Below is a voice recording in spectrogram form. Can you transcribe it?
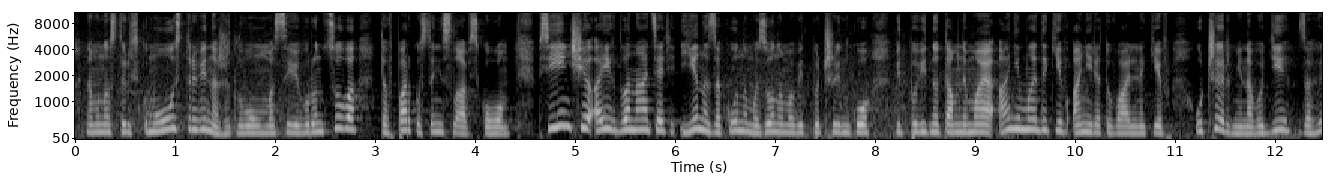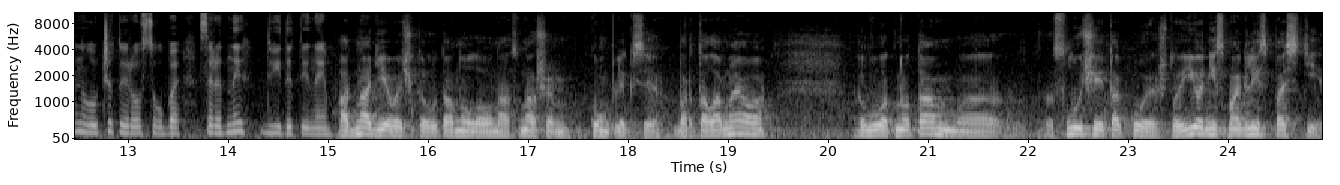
– на Монастирському острові, на житловому масиві Воронцова та в парку Станіславського. Всі інші, а їх 12, є незаконними зонами відпочинку. Відповідно, там немає ані медиків, ані рятувальників. У червні на воді загинуло чотири особи, серед них дві дитини. Одна девочка утонула у нас в нашем комплексе Бартоломео. Вот, но там э, случай такой, что ее не смогли спасти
